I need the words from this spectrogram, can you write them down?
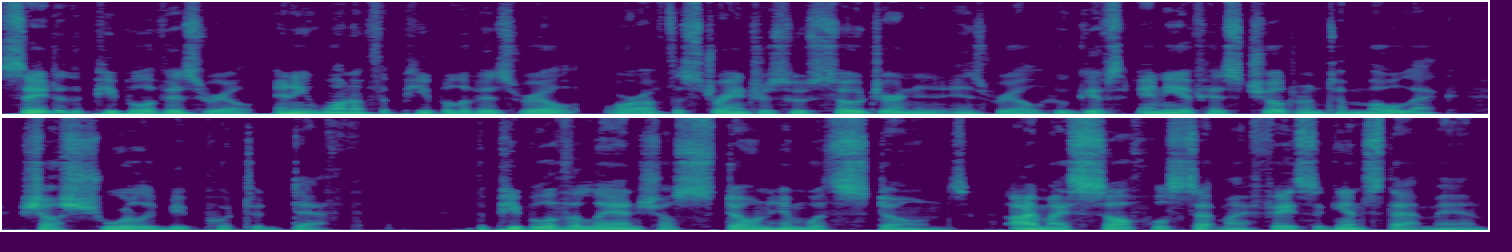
Say to the people of Israel, any one of the people of Israel or of the strangers who sojourn in Israel who gives any of his children to Molech shall surely be put to death. The people of the land shall stone him with stones. I myself will set my face against that man,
